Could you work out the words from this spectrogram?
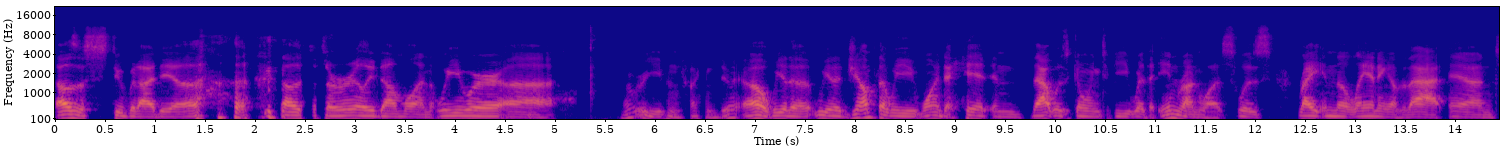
was a stupid idea. that was just a really dumb one. We were uh what were we even fucking doing? Oh, we had a we had a jump that we wanted to hit, and that was going to be where the in run was, was right in the landing of that. And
